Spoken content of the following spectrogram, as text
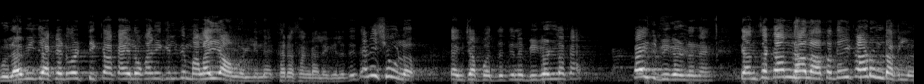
गुलाबी जॅकेटवर टीका काही लोकांनी केली ती मलाही आवडली नाही खरं सांगायला गेलं तर. त्यांनी शिवलं. त्यांच्या पद्धतीने बिघडलं काय? काहीच बिघडलं नाही. त्यांचं काम झालं आता त्यांनी काढून टाकलं.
